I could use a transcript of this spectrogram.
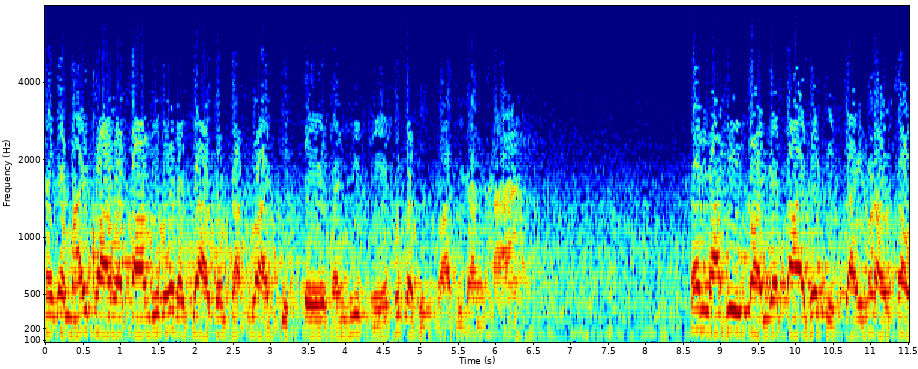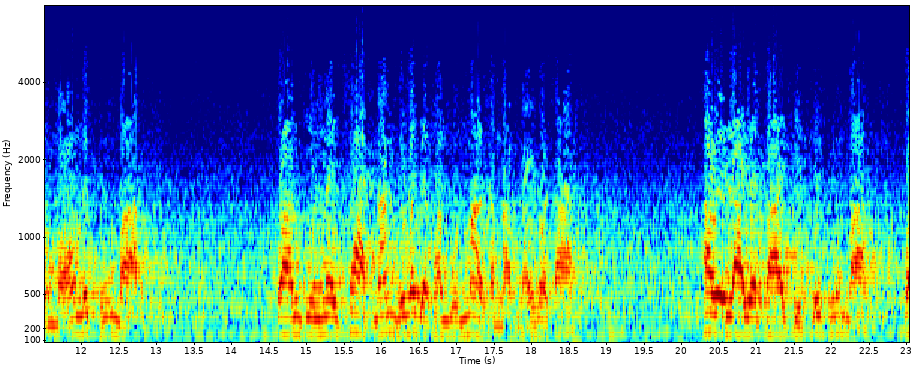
นั่นก็หมายความว่าตามที่พระพุทธเจ้าทรงตรัสว่าจิตเตสังคิเถทุกติปาติรังขาขณะที่ก่อนจะตายถ้าจิตใจของเราเศร้าหมองนึกถึงบาปความจริงในชาตินั้นถือว่าจะทำบุญมากขนาดไหนก็ตาม ถ้าเวลาจะตายจิตนึกถึงบาปก็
